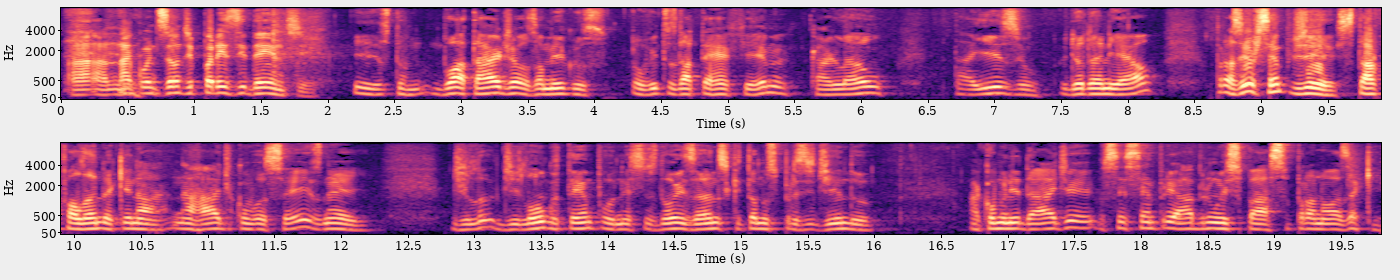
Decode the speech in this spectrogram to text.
a, a, na condição de presidente. Isso. Boa tarde aos amigos ouvintes da Terra FM, Carlão, Thaís e o Daniel. Prazer sempre de estar falando aqui na, na rádio com vocês, né? De, de longo tempo, nesses dois anos que estamos presidindo a comunidade, você sempre abre um espaço para nós aqui.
